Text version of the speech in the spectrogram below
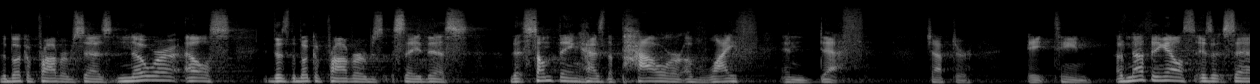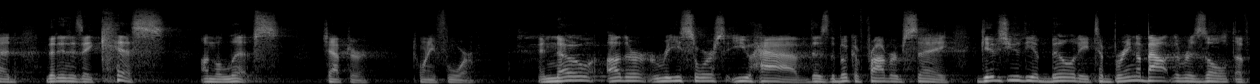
the book of Proverbs says. Nowhere else does the book of Proverbs say this that something has the power of life and death. Chapter 18. Of nothing else is it said that it is a kiss on the lips. Chapter 24. And no other resource you have, does the book of Proverbs say, gives you the ability to bring about the result of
